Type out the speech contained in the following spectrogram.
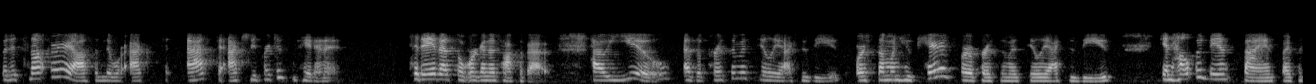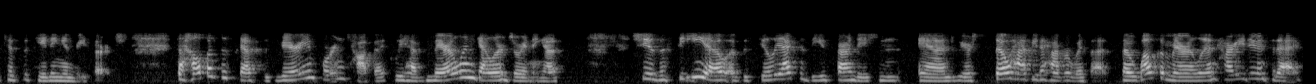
but it's not very often that we're asked to actually participate in it. Today, that's what we're going to talk about. How you, as a person with celiac disease or someone who cares for a person with celiac disease, can help advance science by participating in research. To help us discuss this very important topic, we have Marilyn Geller joining us. She is the CEO of the Celiac Disease Foundation, and we are so happy to have her with us. So, welcome, Marilyn. How are you doing today?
